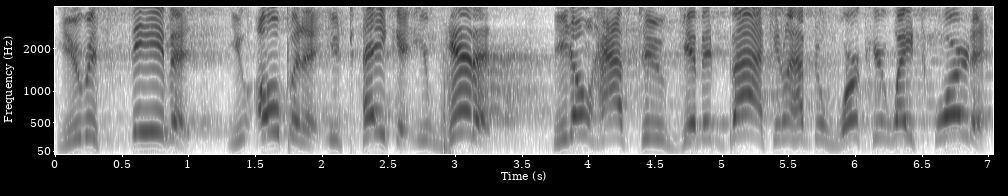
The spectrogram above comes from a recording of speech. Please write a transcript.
You receive it, you open it, you take it, you get it. You don't have to give it back, you don't have to work your way toward it.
